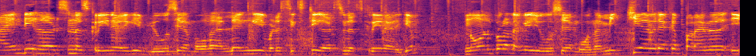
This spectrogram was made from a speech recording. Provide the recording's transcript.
നയന്റി ഹേർട്സിന്റെ സ്ക്രീൻ ആയിരിക്കും യൂസ് ചെയ്യാൻ പോകുന്നത്. അല്ലെങ്കിൽ ഇവിടെ സിക്സ്റ്റി ഹേർട്സിന്റെ സ്ക്രീൻ ആയിരിക്കും നോൺ പ്രോയിലൊക്കെ യൂസ് ചെയ്യാൻ പോകുന്നത്. മിക്കവരൊക്കെ പറയുന്നത് ഈ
